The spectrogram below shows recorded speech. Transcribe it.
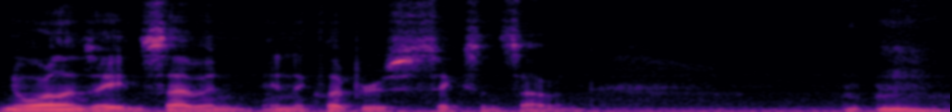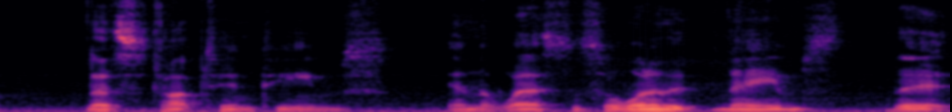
New Orleans eight and seven, and the Clippers six and seven. That's the top ten teams in the West, and so one of the names that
